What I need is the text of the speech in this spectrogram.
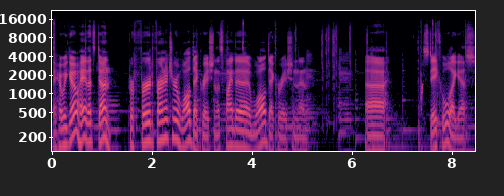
There we go. Hey, that's done. Preferred furniture, wall decoration. Let's find a wall decoration then. Uh, stay cool, I guess.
